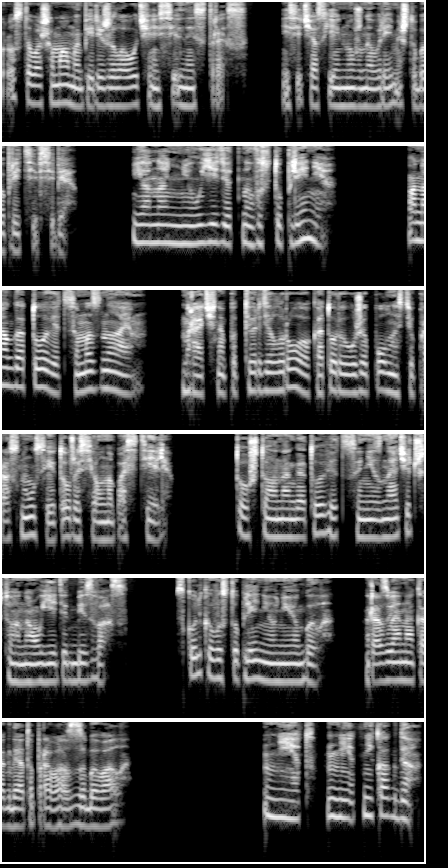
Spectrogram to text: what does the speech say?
Просто ваша мама пережила очень сильный стресс, и сейчас ей нужно время, чтобы прийти в себя». «И она не уедет на выступление?» «Она готовится, мы знаем», Мрачно подтвердил Роа, который уже полностью проснулся и тоже сел на постели. То, что она готовится, не значит, что она уедет без вас. Сколько выступлений у нее было? Разве она когда-то про вас забывала? «Нет, нет, никогда»,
